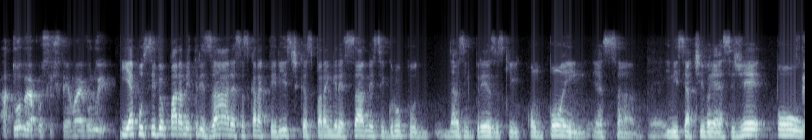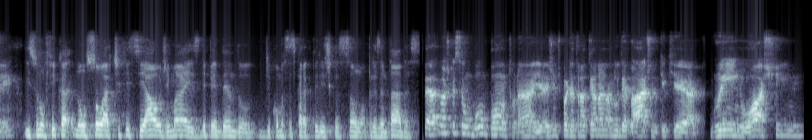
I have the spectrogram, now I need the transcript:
a todo o ecossistema a evoluir. E é possível parametrizar essas características para ingressar nesse grupo das empresas que compõem essa é, iniciativa ESG? Ou Sim. isso não fica, não sou artificial demais, dependendo de como essas características são apresentadas? É, eu acho que esse é um bom ponto, né? E a gente pode entrar até no debate do que, que é greenwashing,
